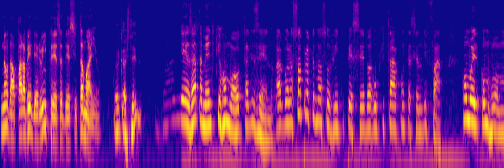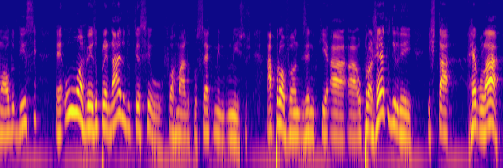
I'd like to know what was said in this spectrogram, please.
não dá para vender uma empresa desse tamanho. Oi, Castilho. Vale exatamente o que o Romualdo está dizendo. Agora, só para que o nosso ouvinte perceba o que está acontecendo de fato. Como, ele, como o Romualdo disse, é, uma vez o plenário do TCU, formado por sete ministros, aprovando, dizendo que a, a, o projeto de lei está regular,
